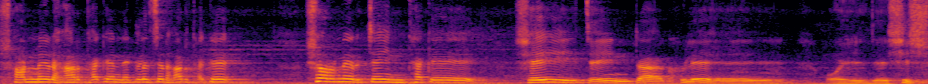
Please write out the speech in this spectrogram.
স্বর্ণের হার থাকে, নেকলেসের হার থাকে, স্বর্ণের চেইন থাকে। সেই চেইনটা খুলে ওই যে শিষ্য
